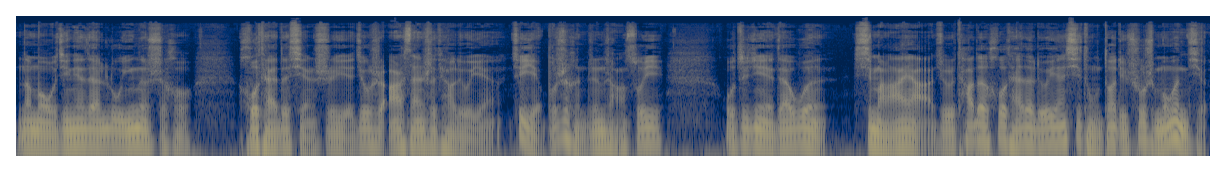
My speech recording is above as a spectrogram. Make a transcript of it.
那么我今天在录音的时候，后台的显示也就是二三十条留言，这也不是很正常，所以。我最近也在问喜马拉雅，就是它的后台的留言系统到底出什么问题了？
